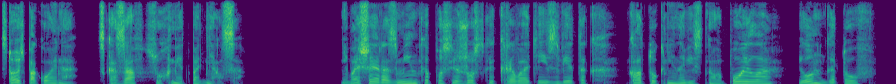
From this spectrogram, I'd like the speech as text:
«Стой спокойно!» — сказав, Сухмед поднялся. Небольшая разминка после жесткой кровати из веток, глоток ненавистного пойла, и он готов.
